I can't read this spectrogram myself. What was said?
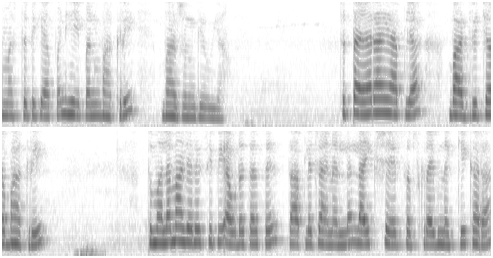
मस्तपैकी आपण ही पण भाकरी भाजून घेऊया. तर तयार आहे आपल्या बाजरीच्या भाकरी. तुम्हाला माझ्या रेसिपी आवडत असेल तर आपल्या चॅनलला लाईक शेअर सबस्क्राईब नक्की करा.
